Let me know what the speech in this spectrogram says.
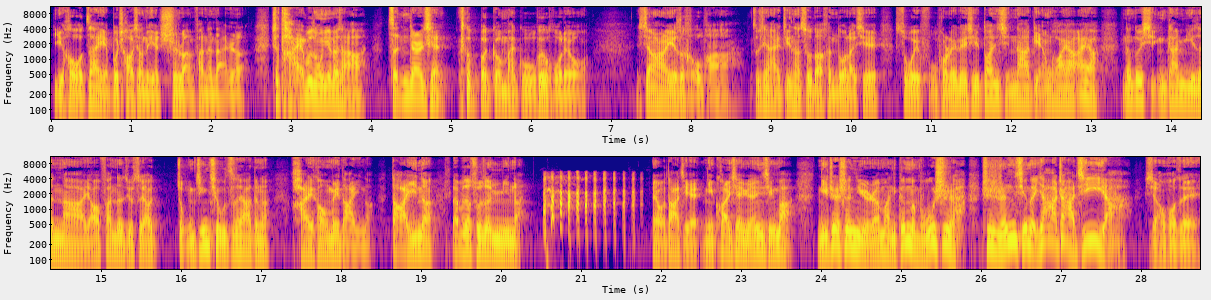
以后我再也不嘲笑那些吃软饭的男人了，这太不容易了噻哈，挣点钱都不够买骨灰盒的哦。小孩也是后怕啊！之前还经常收到很多那些所谓富婆的那些短信呐、电话呀，哎呀，那都性感迷人呐，要反正就是要重金求子呀等等。还好我没答应了，答应了那不要出人命了。哎呦，大姐，你快现原形吧！你这是女人吗？你根本不是啊，这是人形的压榨机呀！小伙子，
